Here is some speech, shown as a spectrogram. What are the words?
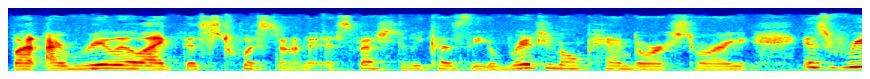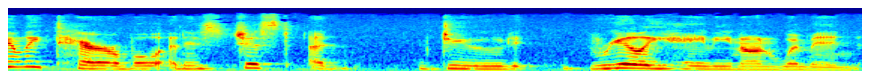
but I really like this twist on it, especially because the original Pandora story is really terrible and is just a dude really hating on women.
